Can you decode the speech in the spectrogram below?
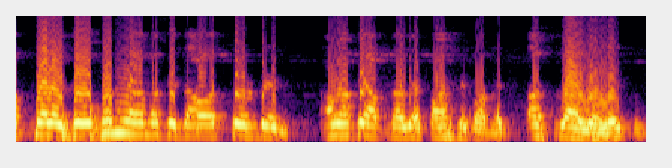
আপনারা যখনই আমাকে দাওয়াত করবেন আমাকে আপনাদের পাশে পাবেন। আসসালামু আলাইকুম।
